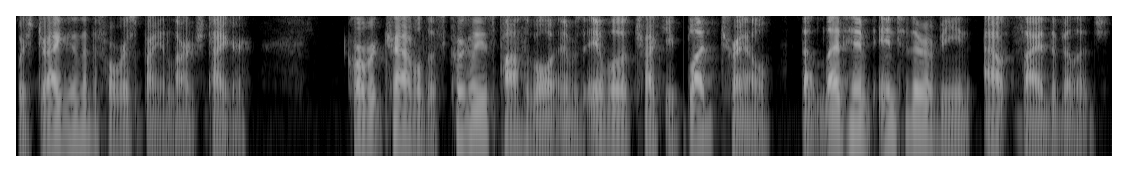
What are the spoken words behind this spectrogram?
was dragged into the forest by a large tiger. Corbett traveled as quickly as possible and was able to track a blood trail that led him into the ravine outside the village.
